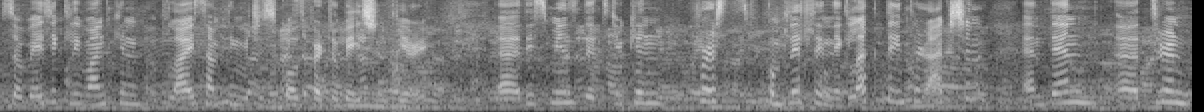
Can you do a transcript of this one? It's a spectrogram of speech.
So basically, one can apply something which is called perturbation theory. Uh, this means that you can first completely neglect the interaction and then uh, turn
